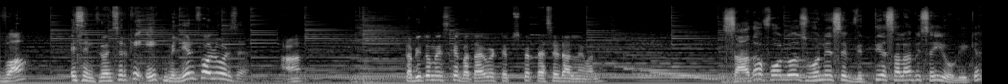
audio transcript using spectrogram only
वाह इस इन्फ्लुएंसर के एक मिलियन फॉलोअर्स हैं। हाँ तभी तो मैं इसके बताए हुए टिप्स पे पैसे डालने वाला ज़्यादा फॉलोअर्स होने से वित्तीय सलाह भी सही होगी क्या?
